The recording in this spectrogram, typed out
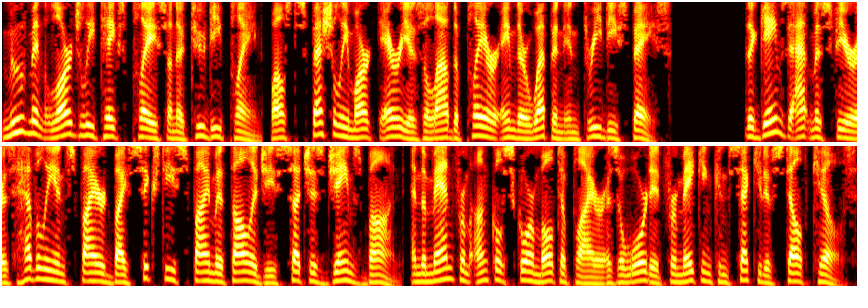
Movement largely takes place on a 2D plane, whilst specially marked areas allow the player aim their weapon in 3D space. The game's atmosphere is heavily inspired by 60s spy mythologies such as James Bond, and the Man from U.N.C.L.E. score multiplier is awarded for making consecutive stealth kills.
